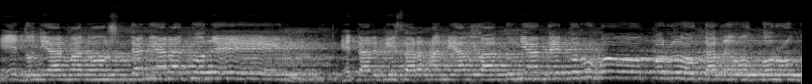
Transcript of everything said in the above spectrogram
এ দুনিয়ার মানুষ জানিয়ারা করে এটার বিচার আমি আল্লাহ দুনিয়াতে করব করো কালেও করব।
